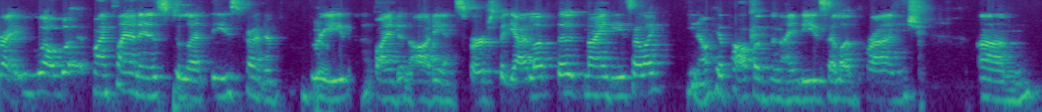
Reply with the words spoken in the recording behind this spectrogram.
right. Well, what my plan is to let these kind of breathe and find an audience first. But yeah, I love the 90s. I like, you know, hip hop of the 90s. I love grunge. Um,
